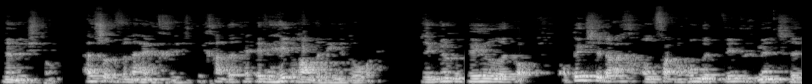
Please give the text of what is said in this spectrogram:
nummer stond. Uitzondering van de Heilige Geest. Ik ga dat even heel handelingen door. Dus ik noem het heel kort. Op dag ontvangen 120 mensen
